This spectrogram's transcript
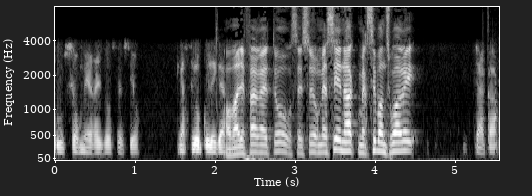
ou sur mes réseaux sociaux. Merci beaucoup, les gars. On va aller faire un tour, c'est sûr. Merci, Enoch. Merci, bonne soirée. D'accord.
